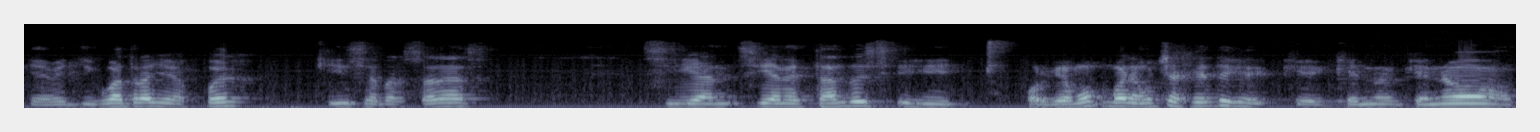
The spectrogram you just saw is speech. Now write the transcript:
que 24 años después, 15 personas sigan, sigan estando y, porque bueno, mucha gente que, que, no, que no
